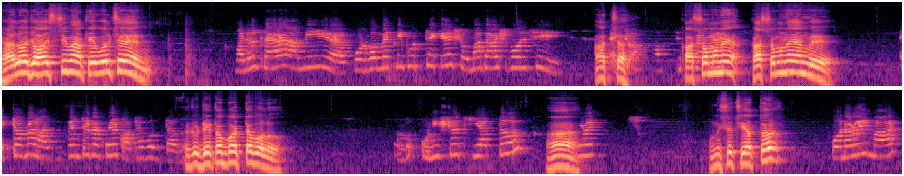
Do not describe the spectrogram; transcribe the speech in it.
হ্যালো জয়শ্রীমা কে বলছেন? হ্যালো স্যার আমি পূর্ব মেদিনীপুর থেকে সোমা দাস বলছি। আচ্ছা কার সম্বন্ধে কার সম্বন্ধে জানবে একটু আমার হাজবেন্ডের ব্যাপারে কথা বলতাম একটু ডেট অফ বার্থটা বলো। উনিশশো ছিয়াত্তর হ্যাঁ। উনিশশো ছিয়াত্তর? পনেরোই মার্চ।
